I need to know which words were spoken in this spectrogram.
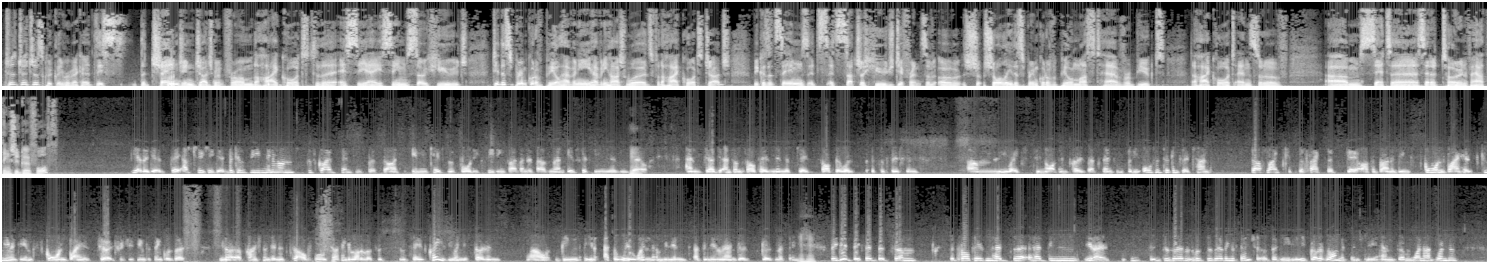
Just, just, just quickly, Rebecca, this the change in judgment from the High Court to the SCA seems so huge. Did the Supreme Court of Appeal have any have any harsh words for the High Court judge? Because it seems it's it's such a huge difference. Of, of, sh- surely the Supreme Court of Appeal must have rebuked the High Court and sort of um, set a set a tone for how things should go forth. Yeah, they did. They absolutely did. Because the minimum prescribed sentence for a start in cases of fraud exceeding 500,000 rand is 15 years in jail. And Judge Anton Veldhuizen in this case thought there was sufficient um, leeway to not impose that sentence. But he also took into account stuff like the fact that J. Arthur Brown had been scorned by his community and scorned by his church, which he seemed to think was a, you know, a punishment in itself, which I think a lot of us would, would say is crazy when you're stolen well, being you know at the wheel when a million a billion rand goes goes missing. They did. They said that um, that Veldhuizen had uh, had been you know deserve, was deserving of censure. That he he got it wrong essentially. And um, one wonders.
